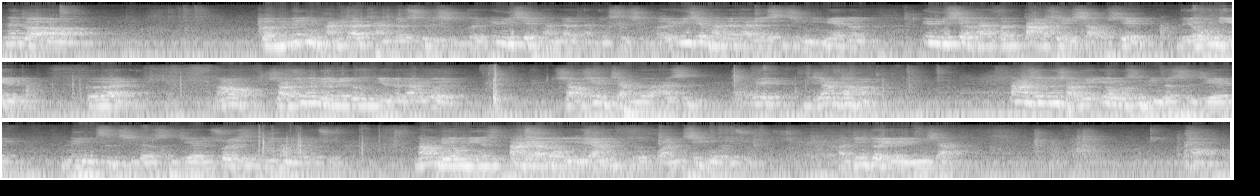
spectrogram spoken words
那个本命盘在谈的事情，跟运线盘在谈的事情，而运线盘在谈的事情里面呢，运线还分大线、小线、流年，对不对？然后小线跟流年都是年的单位。小线讲的还是，因为你这样看嘛，大线跟小线用的是你的时间，你自己的时间，所以是以你为主。然后流年是大家都一样，就是环境为主，环境对你的影响。好，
